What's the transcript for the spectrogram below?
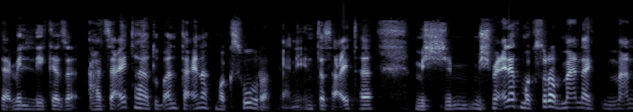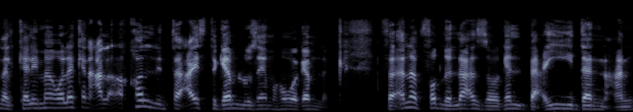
تعمل لي كذا ساعتها هتبقى انت عينك مكسورة يعني انت ساعتها مش مش عينك مكسورة بمعنى بمعنى الكلمة ولكن على الأقل انت عايز تجامله زي ما هو جاملك فأنا بفضل الله عز وجل بعيدا عن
